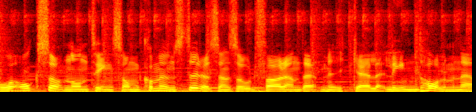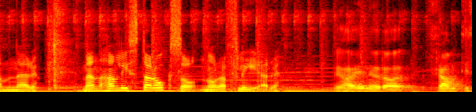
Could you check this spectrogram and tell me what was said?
och också någonting som kommunstyrelsens ordförande Mikael Lindholm nämner. Men han listar också några fler. Vi har ju nu då fram till,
